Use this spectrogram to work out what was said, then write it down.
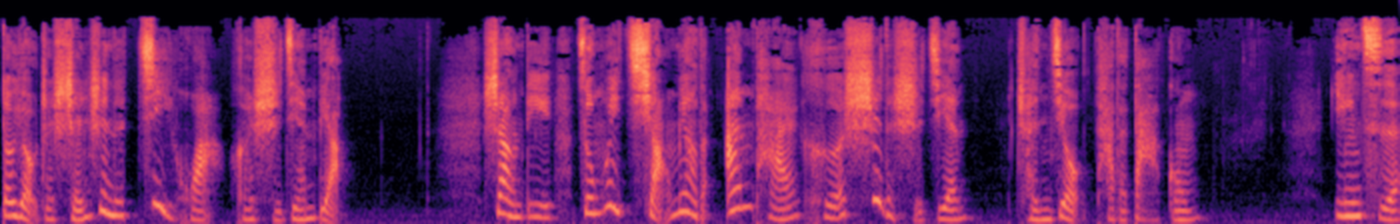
都有着神圣的计划和时间表，上帝总会巧妙的安排合适的时间，成就他的大功。因此，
